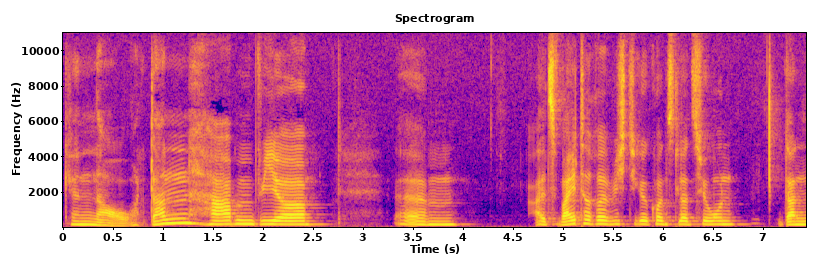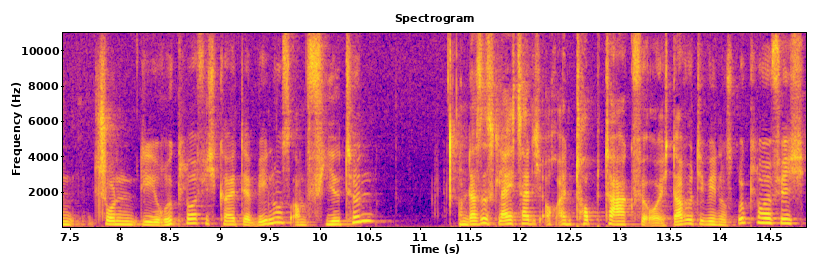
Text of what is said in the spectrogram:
Genau, dann haben wir ähm, als weitere wichtige Konstellation dann schon die Rückläufigkeit der Venus am 4. Und das ist gleichzeitig auch ein Top-Tag für euch. Da wird die Venus rückläufig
